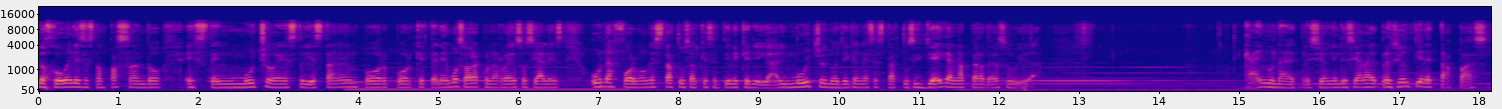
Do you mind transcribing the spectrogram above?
los jóvenes están pasando este, mucho esto y están por porque tenemos ahora con las redes sociales una forma, un estatus al que se tiene que llegar y muchos no llegan a ese estatus y llegan a perder su vida cae en una depresión. Él decía, la depresión tiene etapas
